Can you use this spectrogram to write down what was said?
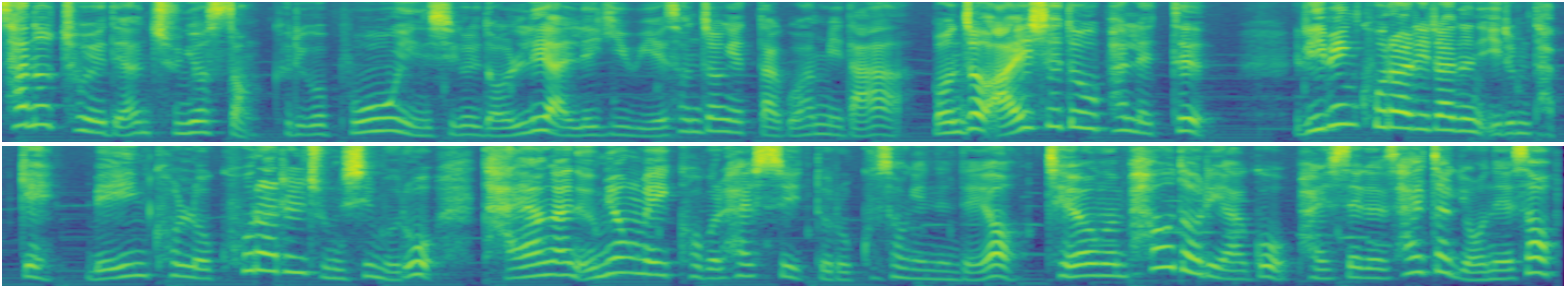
산호초에 대한 중요성 그리고 보호 인식을 널리 알리기 위해 선정했다고 합니다. 먼저 아이섀도우 팔레트 Living Coral이라는 이름답게 메인 컬러 coral을 중심으로 다양한 음영 메이크업을 할 수 있도록 구성했는데요. 제형은 powdery하고 발색은 살짝 연해서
